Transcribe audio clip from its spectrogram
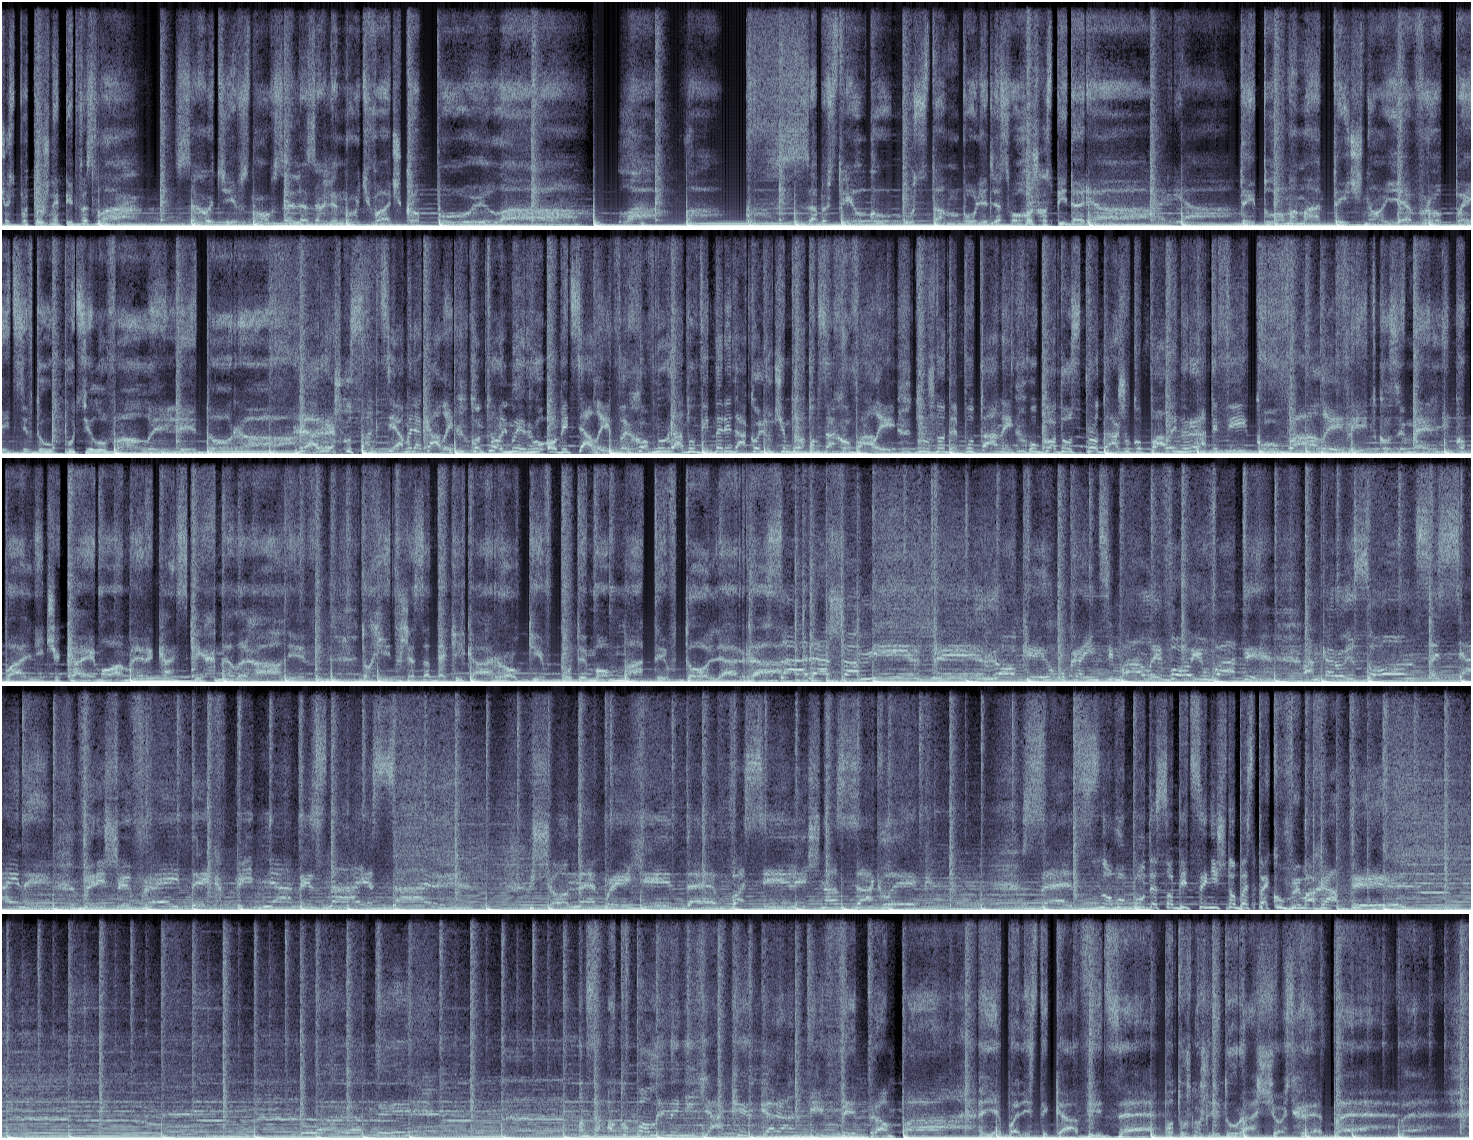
щось потужне підвезла. Захотів знов зеля заглянуть в очко пуйла. Ла, ла. Забив стрілку у Стамбулі для свого ж господаря. Диплома матично європейців дупу цілували лідора. Решку санкціями лякали, контроль миру обіцяли. Верховну Раду від наряда колючим дротом заховали. Дружно депутани угоду з продажу копалин ратифікували. Будемо мати в долярах. Зараз Шамір три роки українці мали воювати. Анкарою сонце сяйне, вирішив рейтинг підняти, знає цар, що не приїде Василіч на заклик. Зель знову буде собі цинічно безпеку вимагати. Від Трампа Є балістика від Зе, потужно ж лідура щось гребе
